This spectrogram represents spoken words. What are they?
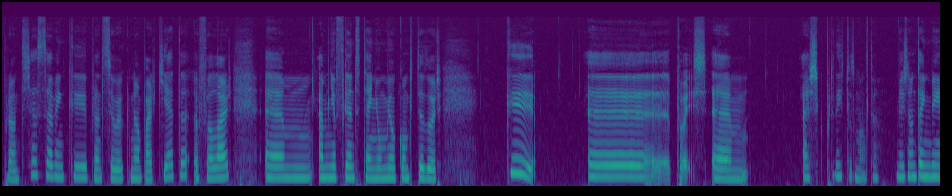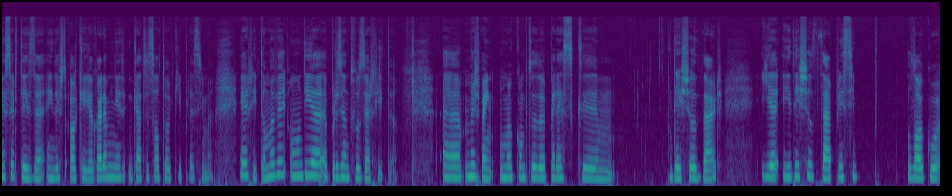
Pronto, já sabem que pronto, sou eu que não paro quieta a falar. Um, à minha frente tenho o meu computador que. Uh, pois. Um, acho que perdi tudo, malta mas não tenho bem a certeza. Ainda estou... Ok, agora a minha gata saltou aqui para cima. É a Rita. Uma vez, um dia apresento-vos a Rita. Uh, mas bem, o meu computador parece que hum, deixou de dar. E, e deixou de dar, princípio, logo.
